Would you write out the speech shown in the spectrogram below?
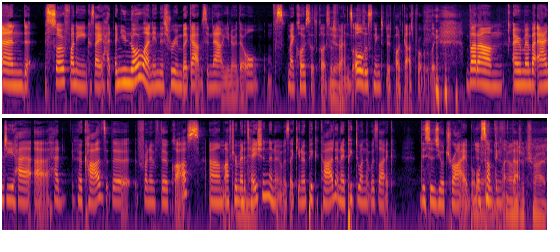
And so funny because I had I knew no one in this room but Gabs, and now you know they're all my closest closest Yeah. friends, all listening to this podcast probably. but um, I remember Angie had uh, had her cards at the front of the class um, after a Mm. meditation, and it was like you know pick a card, and I picked one that was like. This is your tribe, Yeah, or something like that. Your tribe.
